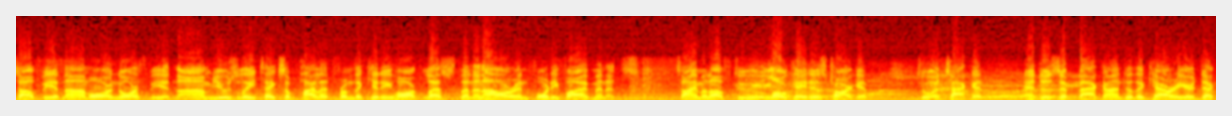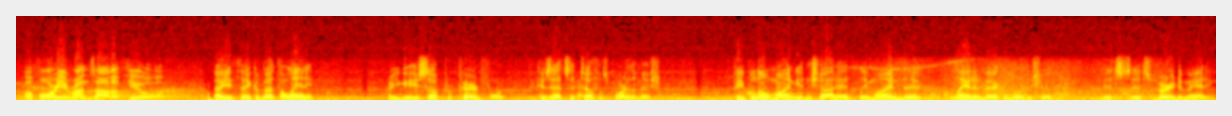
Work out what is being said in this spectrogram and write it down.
South Vietnam, or North Vietnam usually takes a pilot from the Kitty Hawk less than an hour and 45 minutes. Time enough to locate his target, to attack it, and to zip back onto the carrier deck before he runs out of fuel. How you think about the landing, or you get yourself prepared for it, because that's the toughest part of the mission. People don't mind getting shot at; they mind uh, landing back aboard the ship. It's it's very demanding.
